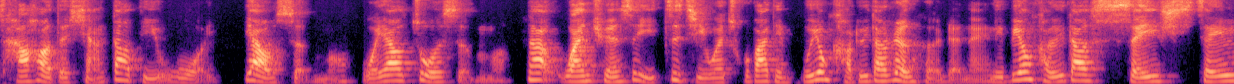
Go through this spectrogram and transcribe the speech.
好好的想到底我。要什么？我要做什么？那完全是以自己为出发点，不用考虑到任何人哎，你不用考虑到谁谁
